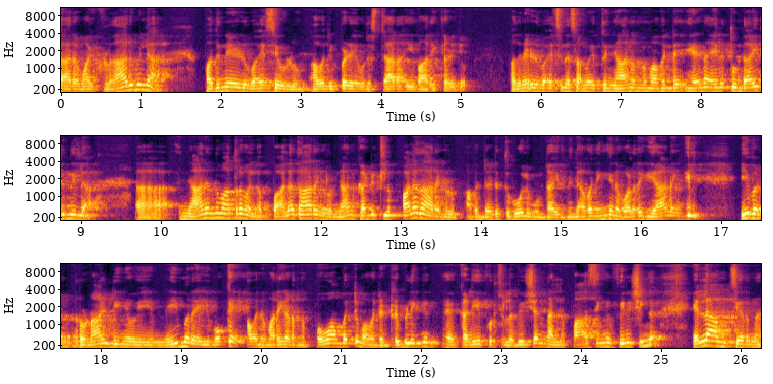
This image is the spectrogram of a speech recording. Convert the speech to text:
താരമായിട്ടുള്ളത്? ആരുമില്ല. പതിനേഴ് വയസ്സേ ഉള്ളൂ. അവൻ ഇപ്പോഴേ ഒരു സ്റ്റാറായി മാറിക്കഴിഞ്ഞു. പതിനേഴ് വയസ്സിന്റെ സമയത്ത് ഞാനൊന്നും അവന്റെ ആഹ് ഞാനെന്ന് മാത്രമല്ല പല താരങ്ങളും ഞാൻ കണ്ടിട്ടുള്ള പല താരങ്ങളും അവന്റെ അടുത്ത് പോലും ഉണ്ടായിരുന്നില്ല. അവൻ ഇങ്ങനെ വളരുകയാണെങ്കിൽ ഈവൻ റൊണാൾഡിനോയെയും നെയ്മറേയും ഒക്കെ അവന് മറികടന്ന് പോകാൻ പറ്റും. അവന്റെ ഡ്രിബിളിങ് കളിയെക്കുറിച്ചുള്ള വിഷൻ നല്ല പാസിങ് ഫിനിഷിങ് എല്ലാം ചേർന്ന്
